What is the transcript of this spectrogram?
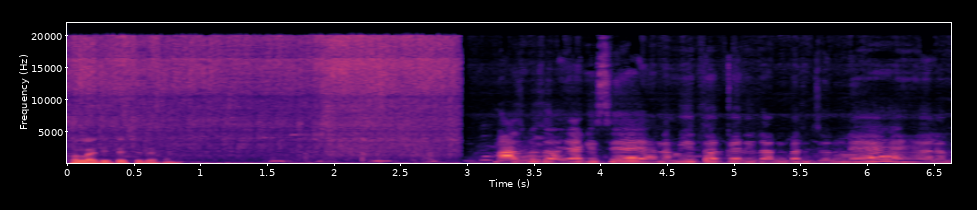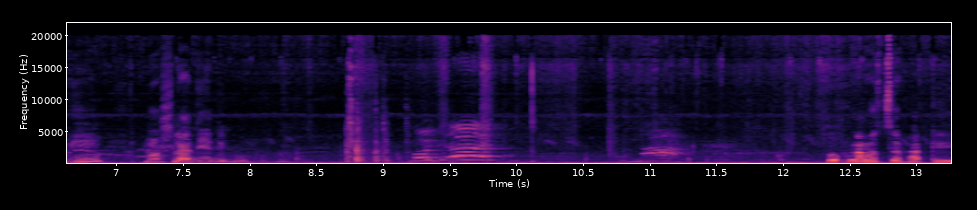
খোলা দিতেছে, দেখেন। মাছ ভাজা হয়ে গেছে, এখন আমি তরকারি রান্নার জন্য এখন আমি মশলা দিয়ে দিব। শুকনা হচ্ছে ফাঁকি।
